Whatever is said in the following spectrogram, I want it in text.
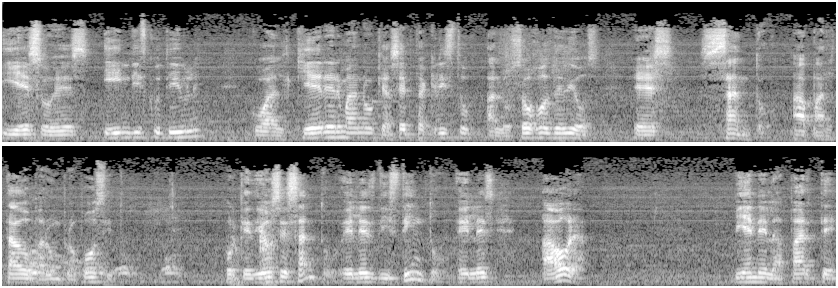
Y eso es indiscutible. Cualquier hermano que acepta a Cristo a los ojos de Dios es santo apartado para un propósito. Porque Dios es santo, Él es distinto, Él es... Ahora, viene la parte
